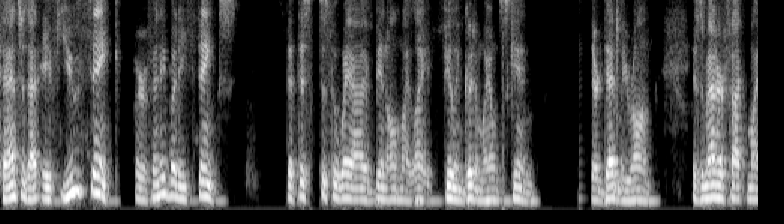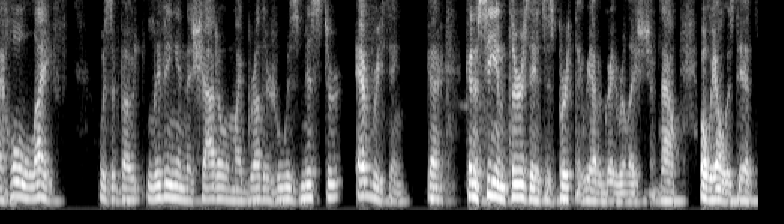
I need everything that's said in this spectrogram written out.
to answer that, if you think, or if anybody thinks that this is the way I've been all my life, feeling good in my own skin, they're deadly wrong. As a matter of fact, my whole life was about living in the shadow of my brother, who was Mr. Everything. Going to see him Thursday. It's his birthday. We have a great relationship now. Well, we always did.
